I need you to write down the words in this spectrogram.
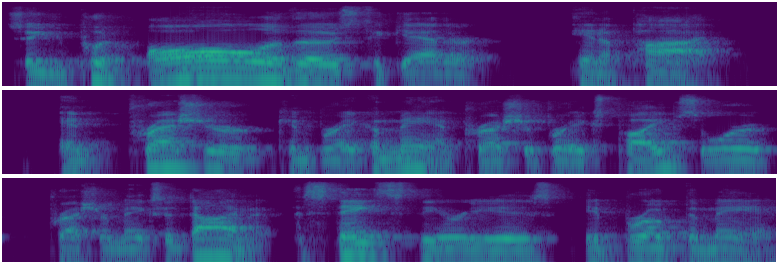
So you put all of those together in a pot, and pressure can break a man. Pressure breaks pipes, or pressure makes a diamond. The state's theory is it broke the man,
